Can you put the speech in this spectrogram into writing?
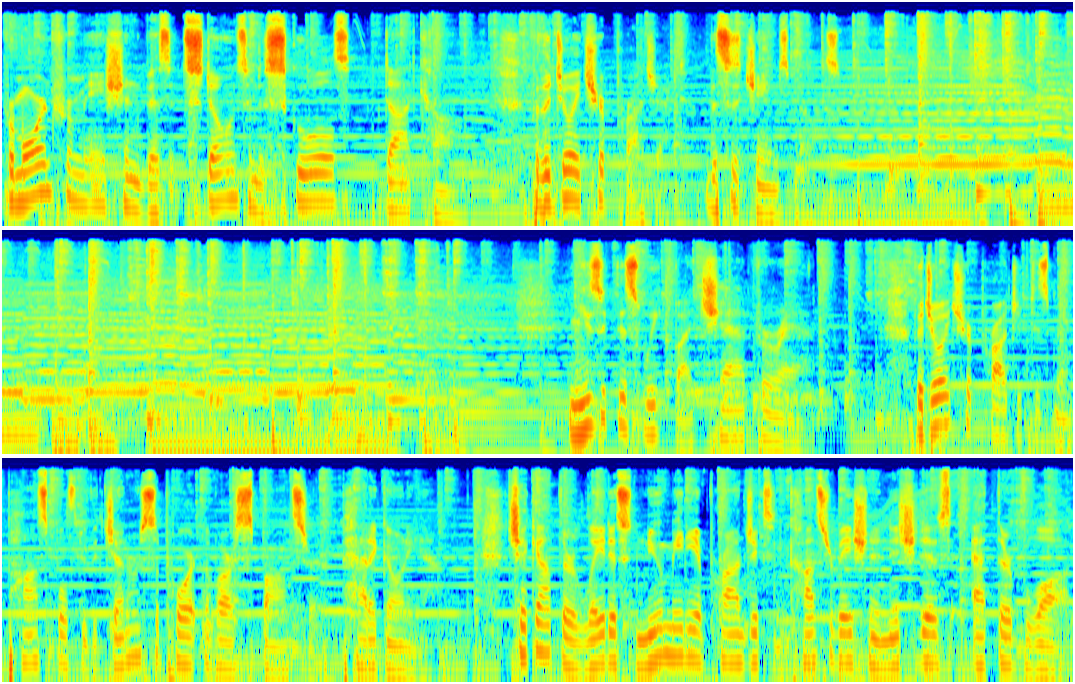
For more information, visit stonesintoschools.com. For the Joy Trip Project, this is James Mills. Music this week by Chad Ferran. The Joy Trip Project is made possible through the generous support of our sponsor, Patagonia. Check out their latest new media projects and conservation initiatives at their blog,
